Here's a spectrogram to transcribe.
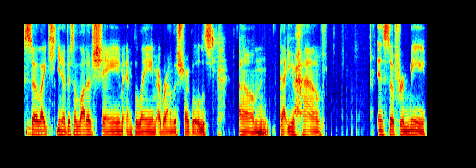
so like you know there's a lot of shame and blame around the struggles um that you have and so for me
